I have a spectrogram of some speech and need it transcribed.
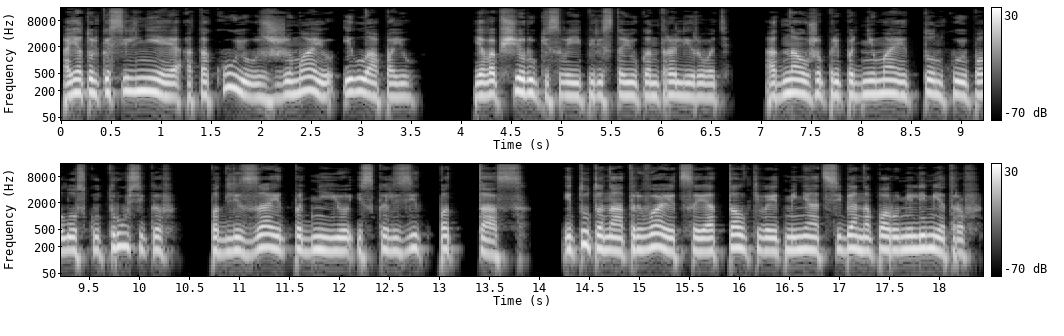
а я только сильнее атакую, сжимаю и лапаю. Я вообще руки свои перестаю контролировать. Одна уже приподнимает тонкую полоску трусиков, подлезает под нее и скользит под таз. И тут она отрывается и отталкивает меня от себя на пару миллиметров.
